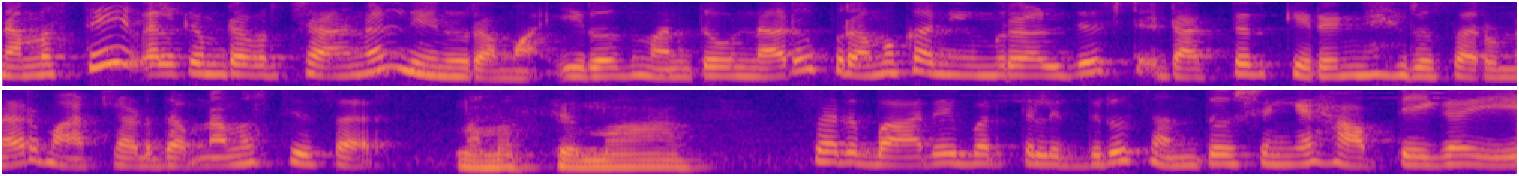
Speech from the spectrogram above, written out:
నమస్తే వెల్కమ్ టు అవర్ ఛానల్. నేను రమ. ఈ రోజు మనతో ఉన్నారు ప్రముఖ numerologist doctor Kiran Nehru sir ఉన్నారు. మాట్లాడదాం. నమస్తే సార్. నమస్తే అమ్మా. సార్ భార్య భర్తలు ఇద్దరు సంతోషంగా హ్యాపీగా ఏ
